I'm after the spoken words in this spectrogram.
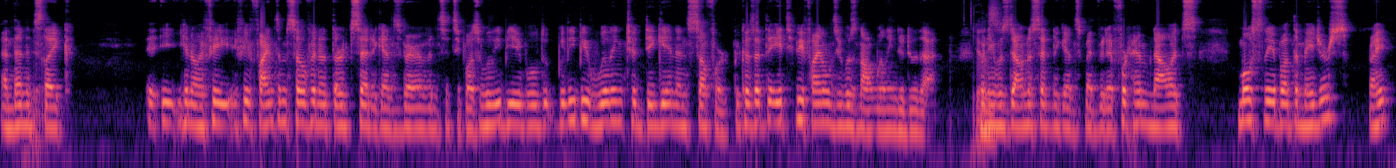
And then it's yeah. like, you know, if he if he finds himself in a third set against Zverev and Tsitsipas, will he be able to? Will he be willing to dig in and suffer? Because at the ATP finals, he was not willing to do that. when he was down a set against Medvedev. For him now, it's mostly about the majors, right?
